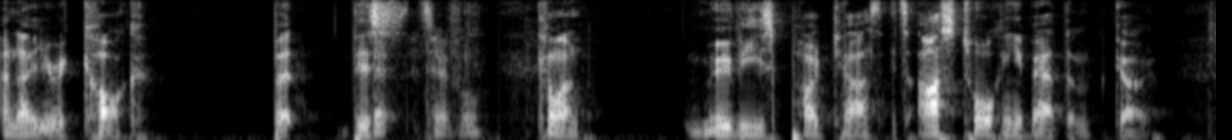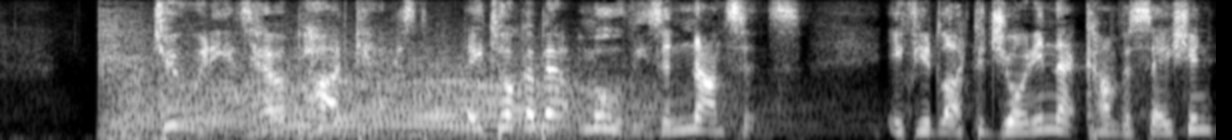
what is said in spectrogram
I know you're a cock, but this. That's hurtful. Come on. Movies, podcast. It's us talking about them. Go. Two idiots have a podcast. They talk about movies and nonsense. If you'd like to join in that conversation,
